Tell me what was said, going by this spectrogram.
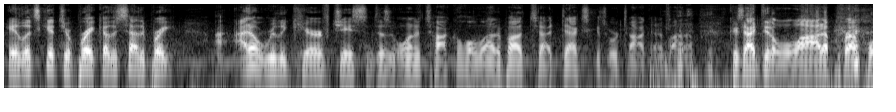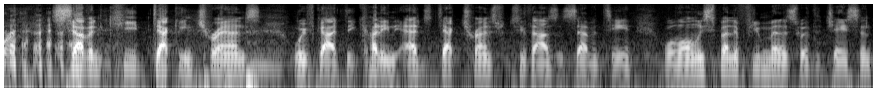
Hey, let's get to a break. Other side of the break, I, don't really care if Jason doesn't want to talk a whole lot about uh, decks because we're talking about them. Because I did a lot of prep work. Seven key decking trends. We've got the cutting edge deck trends for 2017. We'll only spend a few minutes with it, Jason.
